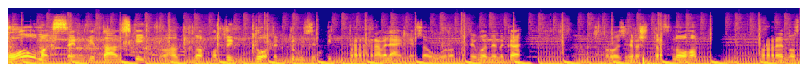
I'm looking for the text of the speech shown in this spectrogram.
Гол Максим Вітавський. Ладно, один дотик, друзі, підправляє у ворота Тивоненка. Розіграш штрафного. Принос.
